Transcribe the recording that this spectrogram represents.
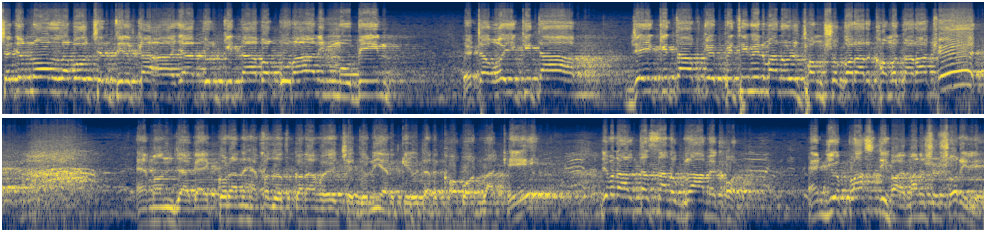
সেজন্য আল্লাহ বলছেন, তিলকা আয়াতুল কিতাব কোরআন মুবিন। এটা ওই কিতাব, যেই কিতাবকে পৃথিবীর মানুষ ধ্বংস করার ক্ষমতা রাখে। এমন জায়গায় কোরআন হেফাজত করা হয়েছে, দুনিয়ার কেউ তার খবর রাখে। যেমন আলট্রাসানোগ্রাম এখন, এনজিও প্লাস্টি হয় মানুষের শরীরে।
